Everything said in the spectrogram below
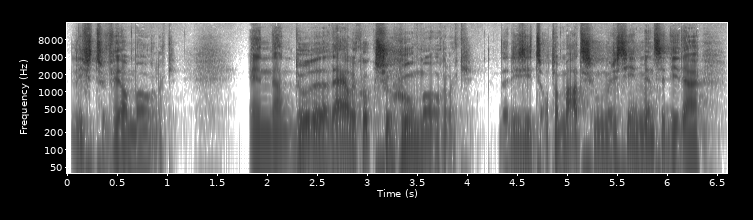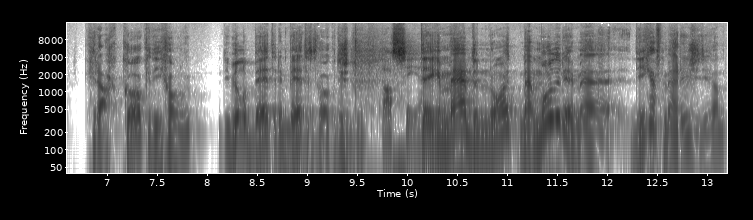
liefst zoveel mogelijk. En dan doe je dat eigenlijk ook zo goed mogelijk. Dat is iets automatisch. Je moet zien, mensen die dat graag koken, die, gewoon, die willen beter en beter koken. Dus Die passie. tegen mij heb je nooit... Mijn moeder heeft mij, die gaf mij ruzie. Die van,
